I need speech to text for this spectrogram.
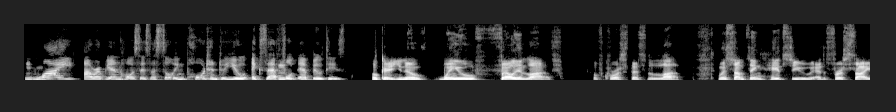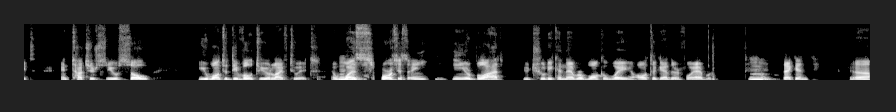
Mm-hmm. Why Arabian horses are so important to you, except mm-hmm. for their beauties? Okay, you know when you fell in love of course, that's the love. When something hits you at first sight and touches your soul, you want to devote your life to it. And mm-hmm. once sports is in, in your blood, you truly can never walk away altogether forever. Mm. Second, uh,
